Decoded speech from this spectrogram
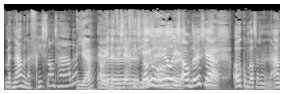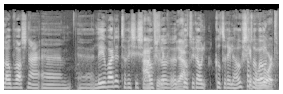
met name naar Friesland halen. Ja? Oh ja, dat is echt Eh, iets dat heel heel anders. iets anders, ja. Ja. Ook omdat er een aanloop was naar eh, eh, Leeuwarden, toeristische Ah, hoofdstad, eh, culturele, culturele hoofdstad. We Schiphol wonen- Noord.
